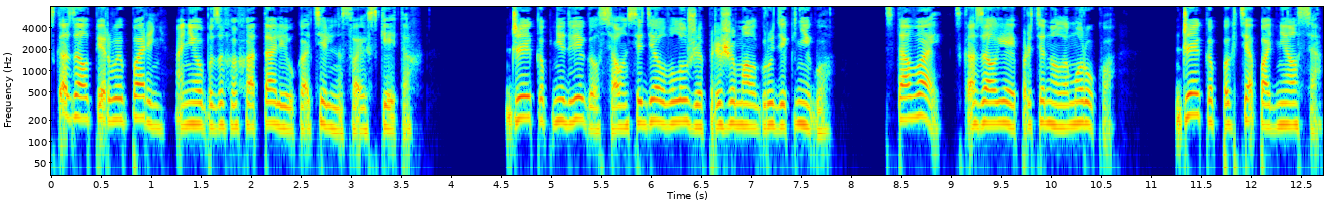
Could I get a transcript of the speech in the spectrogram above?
Сказал первый парень. Они оба захохотали и укатили на своих скейтах. Джейкоб не двигался, он сидел в луже прижимал к груди книгу. «Вставай», — сказал я и протянул ему руку. Джейкоб пыхтя поднялся,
